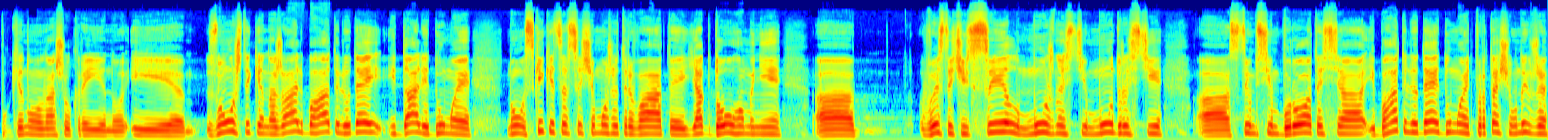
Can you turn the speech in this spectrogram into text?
покинули нашу країну. І знову ж таки, на жаль, багато людей і далі думає: ну скільки це все ще може тривати, як довго мені. А, Вистачить сил, мужності, мудрості а, з цим всім боротися. І багато людей думають про те, що у них вже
